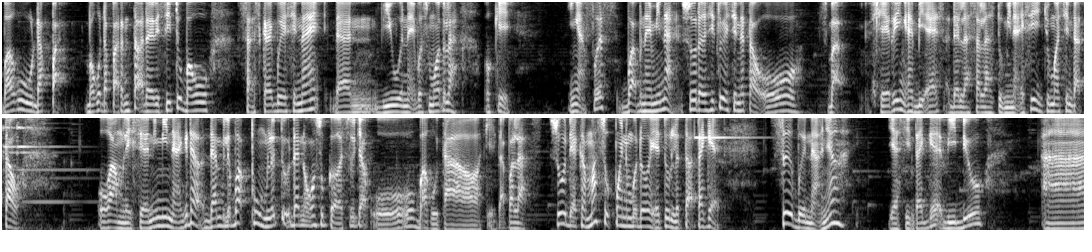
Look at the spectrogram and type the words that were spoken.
baru dapat baru dapat rentak dari situ baru subscriber yang naik dan viewer naik apa semua tu lah. Ok ingat first buat benda minat. So dari situ Yasin dah tahu oh sebab sharing FBS adalah salah satu minat Yasin cuma Yasin tak tahu orang Malaysia ni minat ke tak. Dan bila buat pum meletup dan orang suka. So macam oh baru tahu. Ok tak apalah. So dia akan masuk point nombor 2 iaitu letak target. Sebenarnya Yasin target video uh,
